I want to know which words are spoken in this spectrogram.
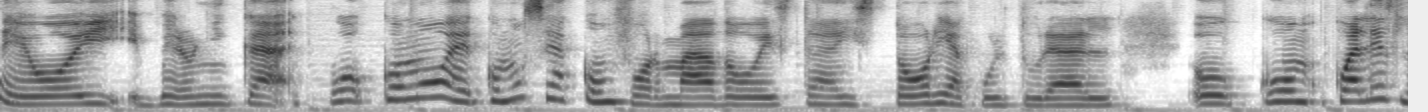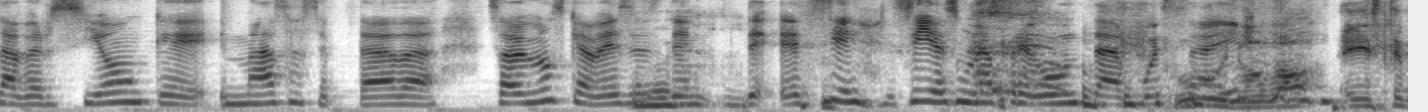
de hoy, Verónica, ¿cómo, cómo se ha conformado esta historia cultural? ¿O cómo, cuál es la versión que más aceptada? Sabemos que a veces, de, de, eh, sí, sí, es una pregunta. Pues Uy, ahí. No, no, este,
